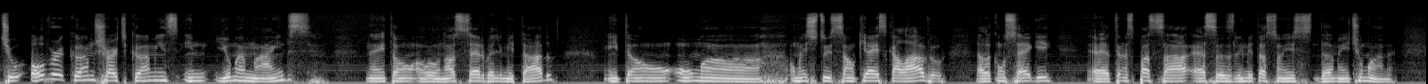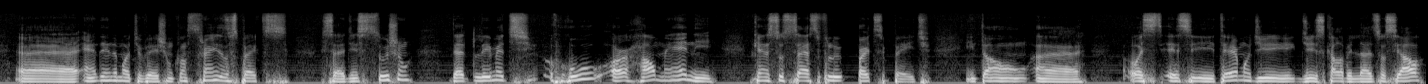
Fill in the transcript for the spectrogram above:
to overcome shortcomings in human minds. Né? Então, o nosso cérebro é limitado. Então, uma, uma instituição que é escalável, ela consegue é, transpassar essas limitações da mente humana. Uh, and in the motivation constraints aspects said institution that limit who or how many can successfully participate. Então, uh, esse, termo de, de escalabilidade social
